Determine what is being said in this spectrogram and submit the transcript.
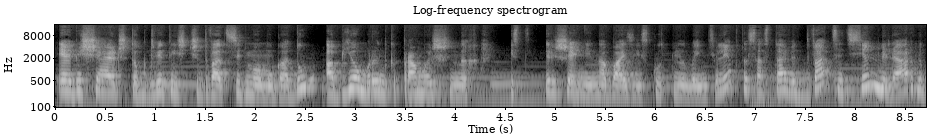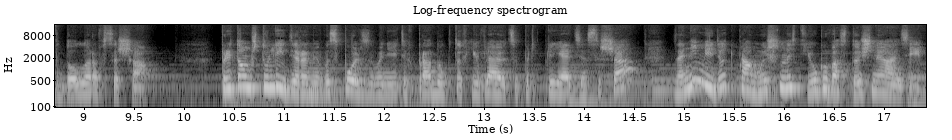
и обещают, что к 2027 году объем рынка промышленных решений на базе искусственного интеллекта составит 27 миллиардов долларов США. При том, что лидерами в использовании этих продуктов являются предприятия США, за ними идет промышленность Юго-Восточной Азии,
